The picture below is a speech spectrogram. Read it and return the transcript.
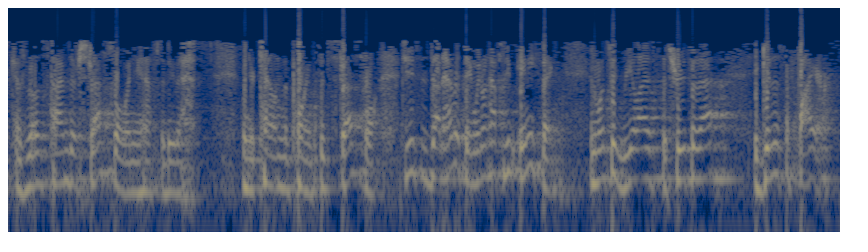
because those times are stressful when you have to do that. When you're counting the points, it's stressful. Jesus has done everything. We don't have to do anything. And once we realize the truth of that, it gives us a fire.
